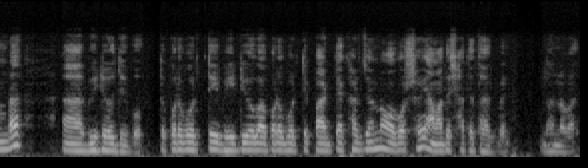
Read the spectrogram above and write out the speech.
আমরা আহ, ভিডিও দেব। তো পরবর্তী ভিডিও বা পরবর্তী পার্ট দেখার জন্য অবশ্যই আমাদের সাথে থাকবেন। ধন্যবাদ।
